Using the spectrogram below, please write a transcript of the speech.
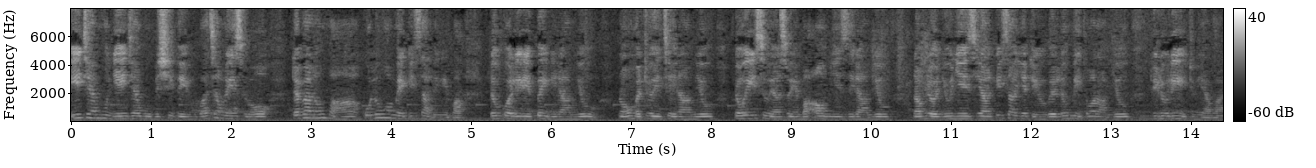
အေးချမ်းမှုငြိမ်းချမ်းမှုမရှိသေးဘူး။ဘာကြောင့်လဲဆိုတော့တပတ်လုံးမှာကိုလုံးဝမဲ့ကိစ္စလေးတွေမှာလောက်ွက်လေးတွေပိတ်နေတာမျိုးနော်မတွေ့ချင်တာမျိုးပြောရေးဆိုရဆိုရင်မအောင်မြင်စေတာမျိုးနောက်ပြီးတော့ညဉ့်ညင်စရာကိစ္စရက်တွေကိုပဲလုံးမိသွားတာမျိုးဒီလိုလေးတွေ့ရပါ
